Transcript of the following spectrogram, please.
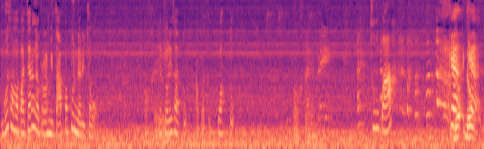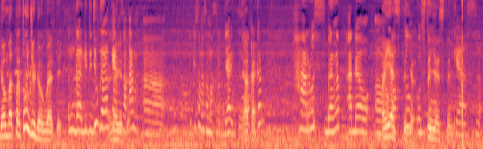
gue sama pacar nggak pernah minta apa pun dari cowok. Oke. Kecuali satu. Apa tuh? Waktu. Oke. Sumpah. Kayak Do- do- kayak dompet per tujuh dong berarti? Enggak gitu juga Enggak kayak gitu. misalkan eh kita sama-sama kerja gitu. Ya, tapi oke. kan harus banget ada uh, Oh iya, waktu setuju, untuk setuju, setuju. kayak se-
